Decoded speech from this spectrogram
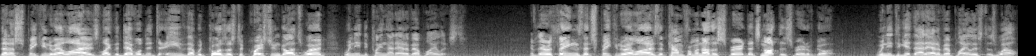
that are speaking to our lives like the devil did to Eve that would cause us to question God's word, we need to clean that out of our playlist. If there are things that speak into our lives that come from another spirit that's not the spirit of God, we need to get that out of our playlist as well.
